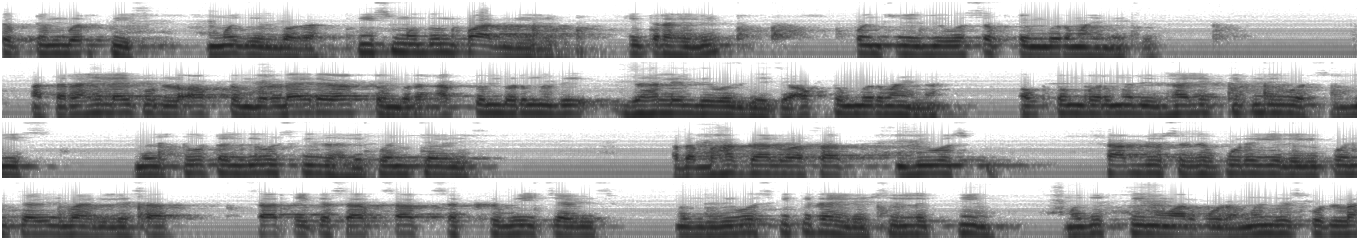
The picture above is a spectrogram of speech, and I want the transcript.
सप्टेंबर तीस. म्हणजेच बघा तीस मधून पाच गेले. किती राहिले? पंचवीस दिवस सप्टेंबर महिन्याचे. आता राहिलाय कुठलं? ऑक्टोबर. Direct October. ऑक्टोबरमध्ये झालेले दिवस घ्यायचे. ऑक्टोबर महिना. ऑक्टोबरमध्ये झाले किती दिवस? वीस. म्हणजे टोटल दिवस किती झाले? पंचेचाळीस. आता भाग घालवा सात. दिवस सात दिवसाच्या पुढे गेले की पंचेचाळीस भागिले सात. सात एक सात सात सख्ख बेचाळीस. म्हणजे दिवस किती राहिले? शिल्लक तीन. म्हणजे तीन वार पुढं. म्हणजेच कुठला?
